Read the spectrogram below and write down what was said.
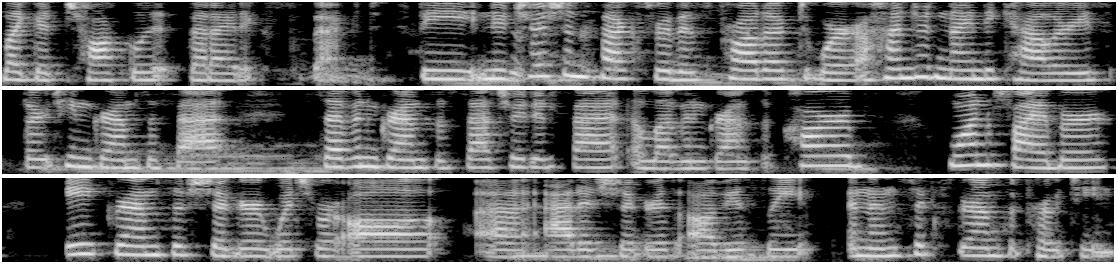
like a chocolate that I'd expect. The nutrition facts for this product were 190 calories, 13 grams of fat, 7 grams of saturated fat, 11 grams of carbs, 1 fiber, 8 grams of sugar, which were all uh, added sugars, obviously, and then 6 grams of protein.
